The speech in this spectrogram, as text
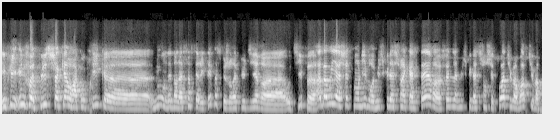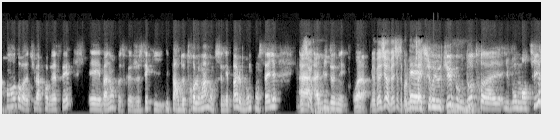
Et puis, une fois de plus, chacun aura compris que euh, nous, on est dans la sincérité parce que j'aurais pu dire euh, au type euh, Ah, bah oui, achète mon livre Musculation à Calter, fais de la musculation chez toi, tu vas voir, tu vas prendre, tu vas progresser. Et bah non, parce que je sais qu'il part de trop loin, donc ce n'est pas le bon conseil à, lui donner. Voilà. bien sûr, bien sûr, c'est pas le bon conseil. sur YouTube ou d'autres, ils vont mentir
